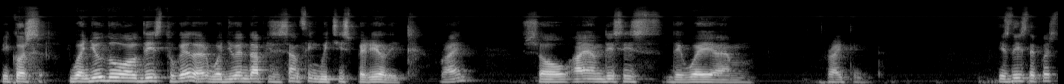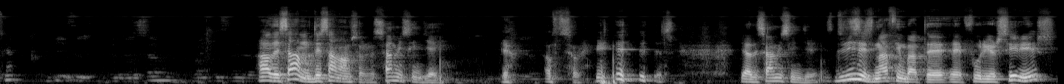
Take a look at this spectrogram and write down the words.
Because when you do all this together, what you end up is something which is periodic, right? So I am, this is the way I'm writing it. Is this the question? this the, the sum, the, Ah, the sum, the sum, I'm sorry, the sum is in J. Yeah, I'm sorry. Yes. Yeah, the sum is in J. This is nothing but a, a Fourier series,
